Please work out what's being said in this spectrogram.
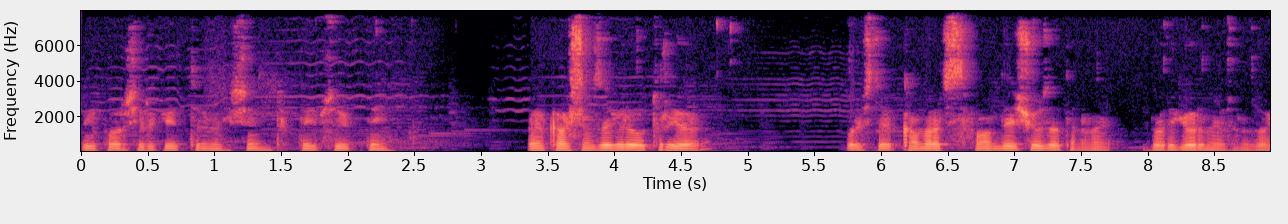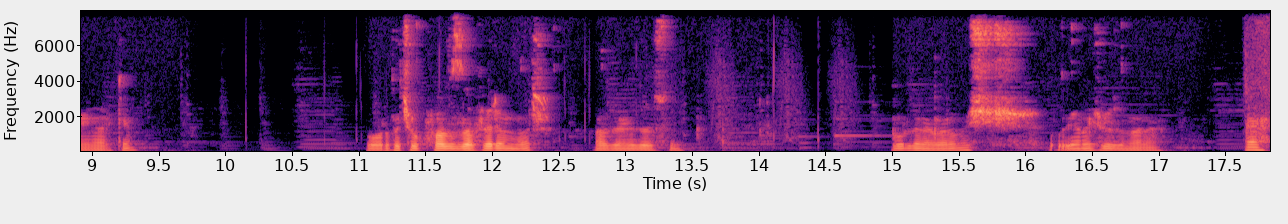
Bir parça hareket ettirmek için tıklayıp sürükleyin. Ve karşınıza biri oturuyor. Bu işte kamera açısı falan değişiyor zaten hani böyle görmüyorsunuz oynarken. Bu arada çok fazla zaferim var. Haberiniz olsun. Burada ne varmış? Uyanış uzmanı. Heh.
